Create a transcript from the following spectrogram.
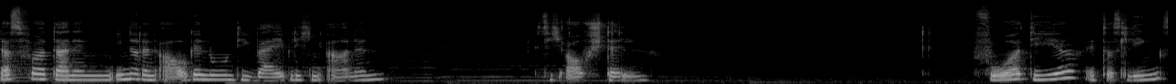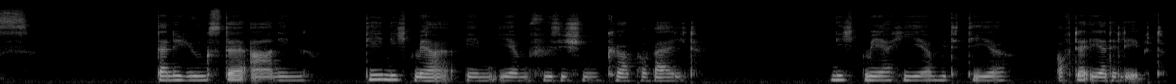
Lass vor deinem inneren Auge nun die weiblichen Ahnen sich aufstellen. Vor dir, etwas links, deine jüngste Ahnin, die nicht mehr in ihrem physischen Körper weilt, nicht mehr hier mit dir auf der Erde lebt.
